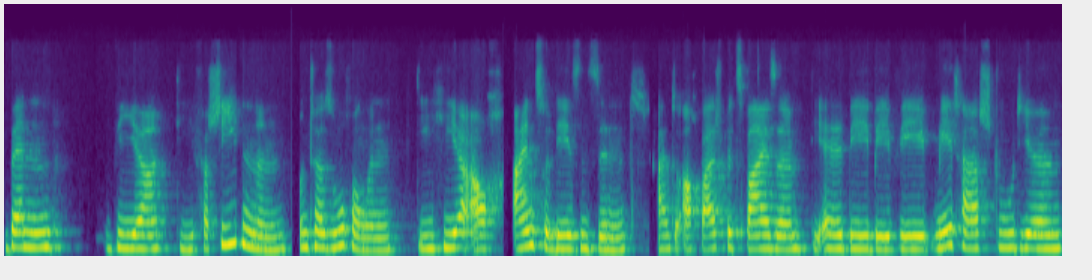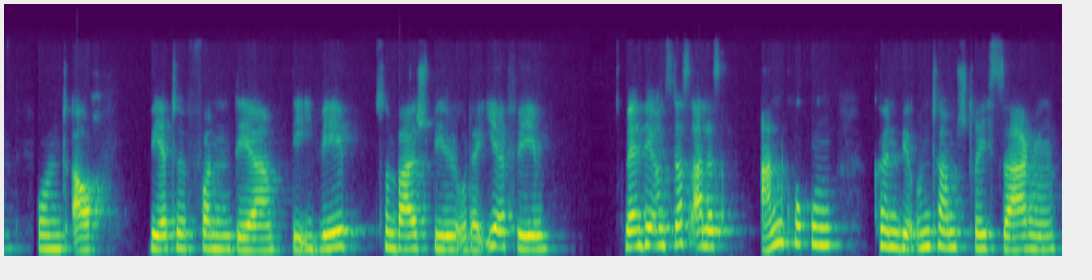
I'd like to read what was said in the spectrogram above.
wenn wir die verschiedenen Untersuchungen, die hier auch einzulesen sind, also auch beispielsweise die LBBW-Meta-Studie und auch Werte von der DIW zum Beispiel oder IFW, wenn wir uns das alles angucken, können wir unterm Strich sagen,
